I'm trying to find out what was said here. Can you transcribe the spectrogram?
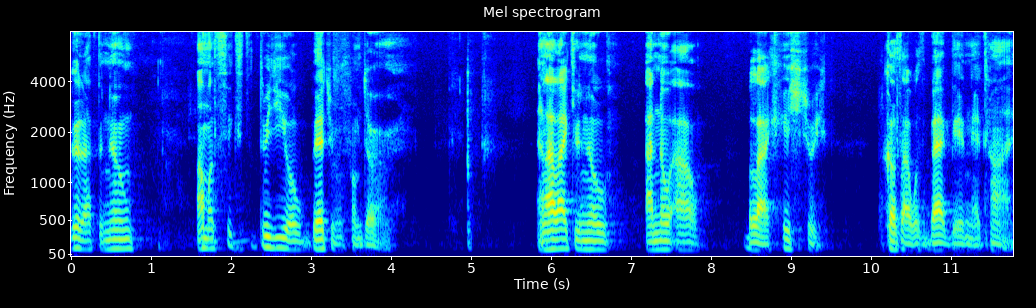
Good afternoon. I'm a 63-year-old veteran from Durham. And I like to know, I know our black history because I was back there in that time.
